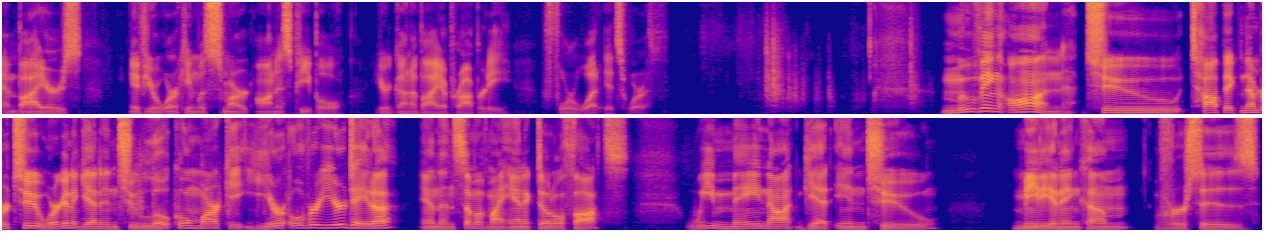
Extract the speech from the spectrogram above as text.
and buyers. If you're working with smart, honest people, you're going to buy a property for what it's worth. Moving on to topic number two, we're going to get into local market year over year data and then some of my anecdotal thoughts. We may not get into median income versus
